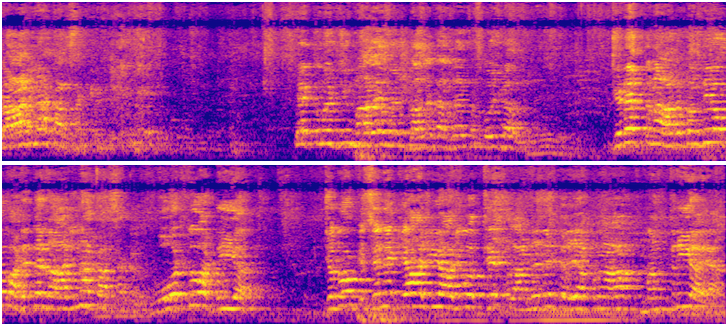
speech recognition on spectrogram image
ਰਾਜ ਨਾ ਕਰ ਸਕੇ। ਇੱਕ ਮਿੰਟ ਜੀ, ਮਾਰੇ ਮੈਨੂੰ ਗੱਲ ਕਰਦੇ ਤਾਂ ਕੋਈ ਗੱਲ ਨਹੀਂ। ਜਿਹੜੇ ਧਨਾਟ ਬੰਦੇ ਉਹ ਤੁਹਾਡੇ ਤੇ ਰਾਜ ਨਾ ਕਰ ਸਕਣ। ਵੋਟ ਤੁਹਾਡੀ ਆ। ਜਦੋਂ ਕਿਸੇ ਨੇ ਕਿਹਾ ਜੀ ਆ ਜਾਓ ਉੱਥੇ ਫਲਾਣੇ ਦੇ ਘਰੇ ਆਪਣਾ ਮੰਤਰੀ ਆਇਆ।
